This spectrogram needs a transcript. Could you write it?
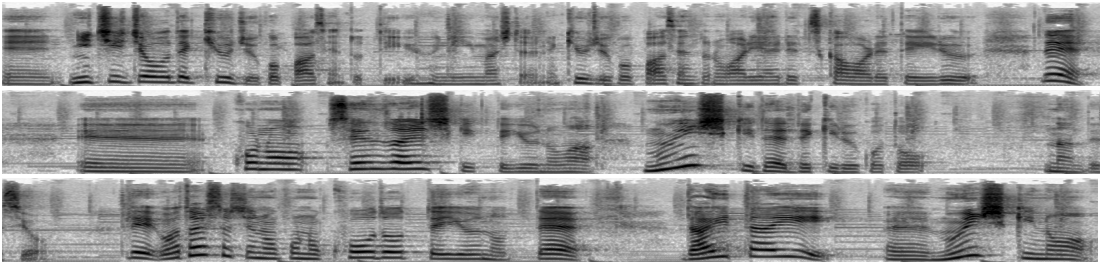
えー、日常で95%っていうふうに言いましたよね。95%の割合で使われている。で、えー、この潜在意識っていうのは無意識でできることなんですよ。で私たちのこの行動っていうのって大体、えー、無意識の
